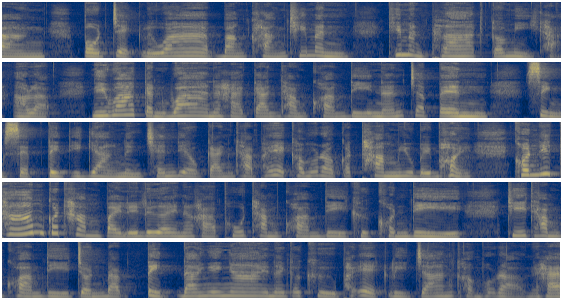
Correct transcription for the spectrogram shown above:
บางโปรเจกต์หรือว่าบางครั้งที่มันที่มันพลาดก็มีค่ะ เอาล่ะ นี่ว่ากันว่านะคะการทำความดีนั้นจะเป็นสิ่งเสพติดอีกอย่างหนึ่ง เช่นเดียวกันค่ะพระเอกคำว่าเราก็ทำอยู่บ่อยๆคนที่ทำก็ทำไปเรื่อยๆนะคะ ผู้ทำความดีคือคนดีที่ทำความดีจนแบบติดได้ง่าย ๆ นั่นก็คือพระเอกลีจานของพวกเรานะคะ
